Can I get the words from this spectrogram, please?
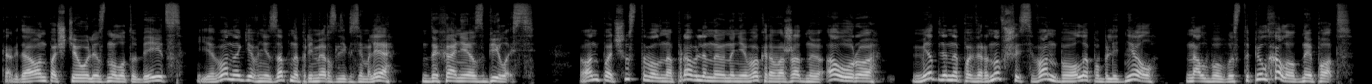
Когда он почти улизнул от убийц, его ноги внезапно примерзли к земле, дыхание сбилось. Он почувствовал направленную на него кровожадную ауру. Медленно повернувшись, Ван Буэлэ побледнел, на лбу выступил холодный пот.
